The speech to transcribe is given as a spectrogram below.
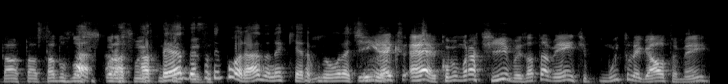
tá, tá, tá nos nossos ah, corações. até dessa temporada, né, que era comemorativa. Sim, é, é, comemorativa, exatamente, muito legal também.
